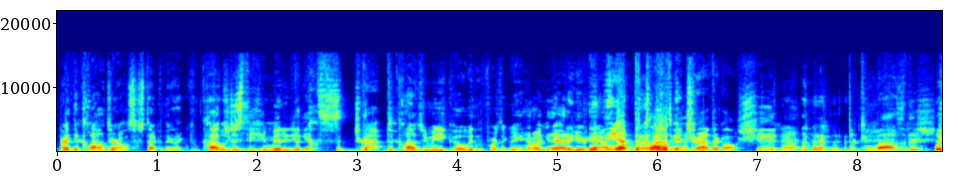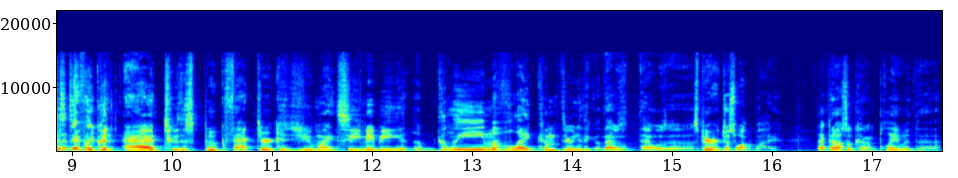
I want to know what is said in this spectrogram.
probably the clouds are also stuck there. Like the clouds, Well, just the humidity the, gets the, the- trapped. The, clouds humidity go in the forest. Like, wait, how do I get out of here now? yep, the clouds get trapped. They're all oh, shit. Thirteen miles of this shit. Which definitely could add to the spook factor because you might see maybe a gleam of light come through and you think oh, that was that was a spirit just walked by. That could also kind of play with the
